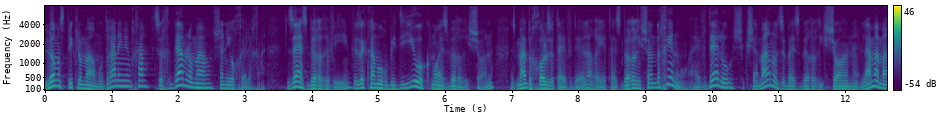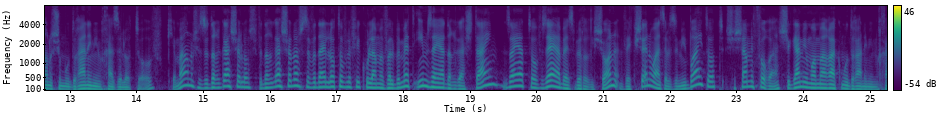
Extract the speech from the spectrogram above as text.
לא מספיק לומר מודרני ממך, צריך גם לומר שאני אוכל לך. זה ההסבר הרביעי, וזה כאמור בדיוק כמו ההסבר הראשון. אז מה בכל זאת ההבדל? הרי את ההסבר הראשון דחינו. ההבדל הוא שכשאמרנו את זה בהסבר הראשון, למה אמרנו שמודרני ממך זה לא טוב? כי אמרנו שזה דרגה 3, ודרגה 3 זה ודאי לא טוב לפי כולם, אבל באמת, אם זה היה דרגה 2, זה היה טוב. זה היה בהסבר הראשון, והקשינו אז על זה מברייתות, ששם מפורש שגם אם הוא אמר רק מודרני ממך,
